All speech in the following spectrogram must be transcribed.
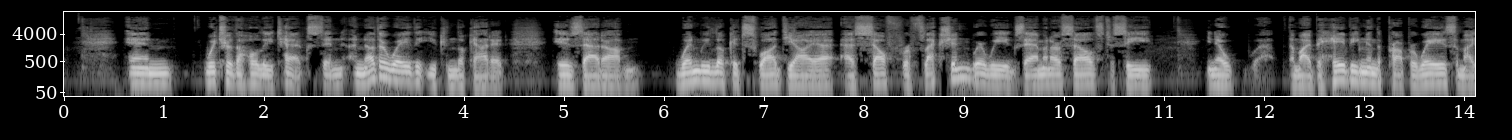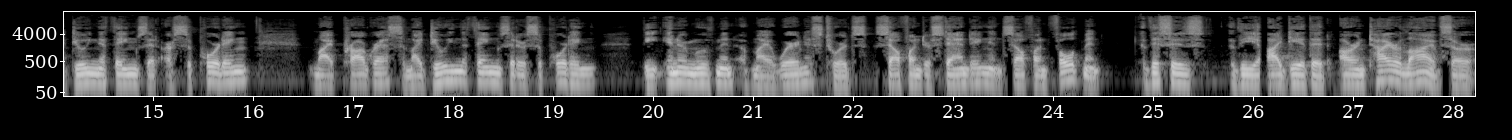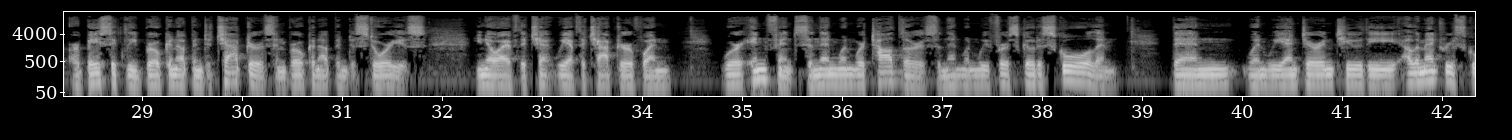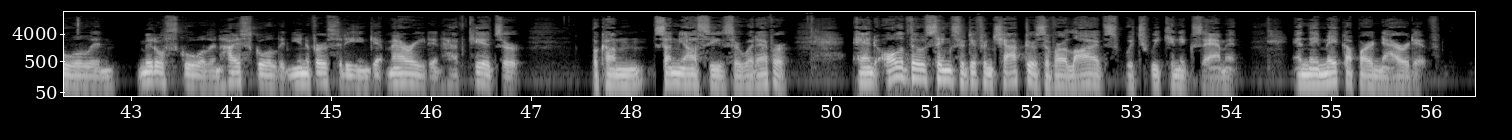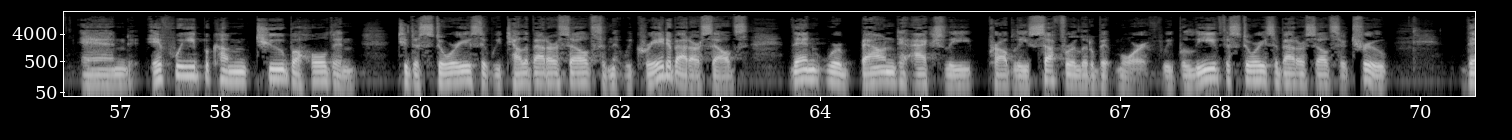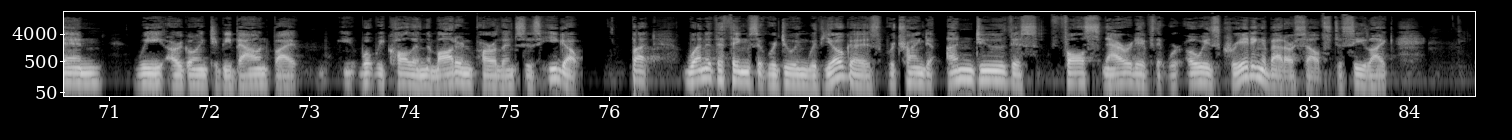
and which are the holy texts. And another way that you can look at it is that um, when we look at swadhyaya as self-reflection, where we examine ourselves to see, you know, am I behaving in the proper ways? Am I doing the things that are supporting my progress? Am I doing the things that are supporting the inner movement of my awareness towards self understanding and self unfoldment. This is the idea that our entire lives are, are basically broken up into chapters and broken up into stories. You know, I have the cha- we have the chapter of when we're infants and then when we're toddlers and then when we first go to school and then when we enter into the elementary school and middle school and high school and university and get married and have kids or become sannyasis or whatever. And all of those things are different chapters of our lives, which we can examine and they make up our narrative. And if we become too beholden to the stories that we tell about ourselves and that we create about ourselves, then we're bound to actually probably suffer a little bit more. If we believe the stories about ourselves are true, then we are going to be bound by what we call in the modern parlance is ego. But one of the things that we're doing with yoga is we're trying to undo this false narrative that we're always creating about ourselves to see like,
